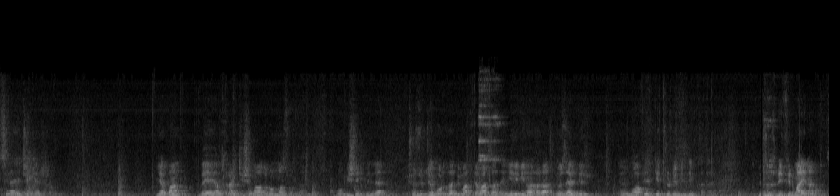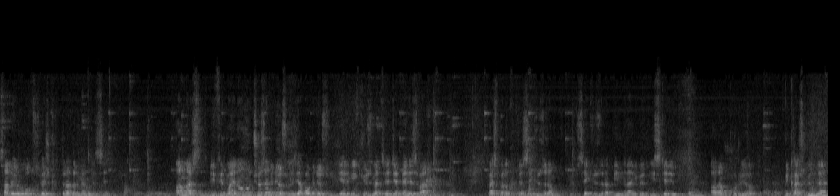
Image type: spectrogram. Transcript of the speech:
sineye çeker yapan veya yaptıran kişi mağdur olmaz orada. O bir şekilde çözülecek. Orada da bir madde var zaten. Yeni binalara özel bir e, muafiyet getiriliyor bildiğim kadarıyla. Anlaştığınız bir firmayla, sanıyorum 35-40 liradır metresi. Anlaştığınız bir firmayla onu çözebiliyorsunuz, yapabiliyorsunuz. Diyelim 200 metre cepheniz var. Kaç para tutuyor? 800 lira mı tutuyor? 800 lira, 1000 lira gibi. İskeli adam kuruyor. Birkaç günde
